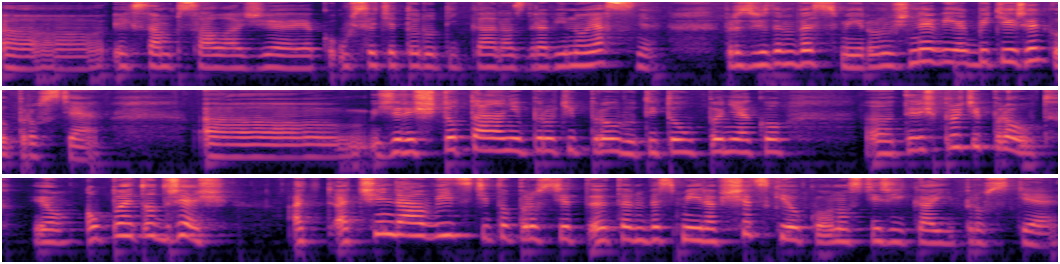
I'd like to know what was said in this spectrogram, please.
uh, jak jsi tam psala, že jako už se tě to dotýká na zdraví, no jasně, protože ten vesmír, on už neví, jak by ti řekl prostě, uh, že jdeš totálně proti proudu, ty to úplně jako, uh, ty jdeš proti proud, jo, a úplně to dřeš. A, a čím dál víc ti to prostě ten vesmír a všechny okolnosti říkají prostě,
